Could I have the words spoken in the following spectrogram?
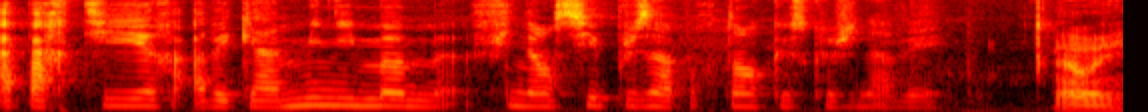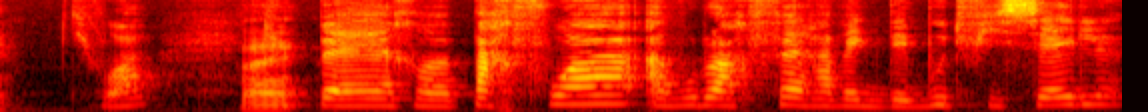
à partir avec un minimum financier plus important que ce que je n'avais. Ah oui. Tu vois? Tu perds euh, parfois à vouloir faire avec des bouts de ficelle,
